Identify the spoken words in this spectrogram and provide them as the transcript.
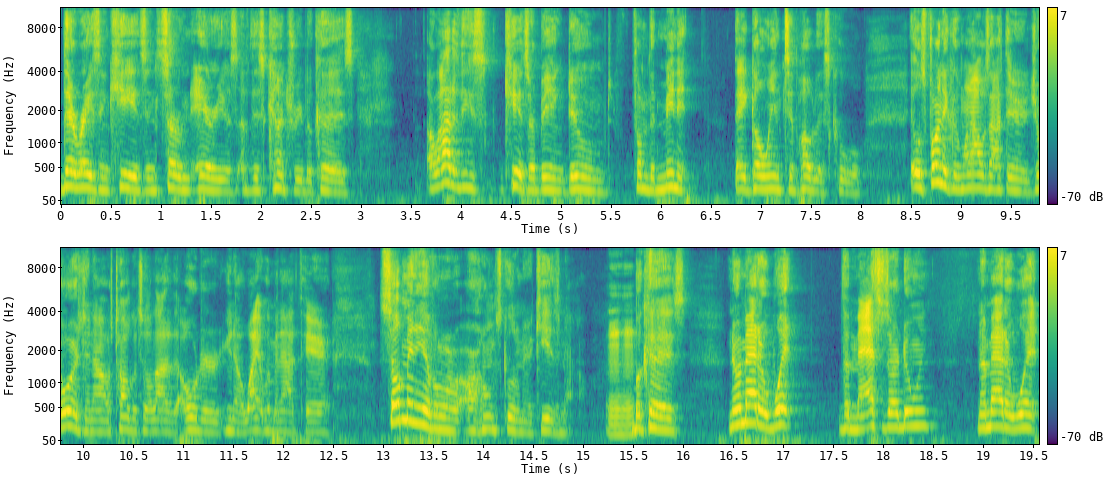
they're raising kids in certain areas of this country because a lot of these kids are being doomed from the minute they go into public school. It was funny because when I was out there in Georgia and I was talking to a lot of the older, you know, white women out there, so many of them are, are homeschooling their kids now mm-hmm. because no matter what the masses are doing, no matter what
